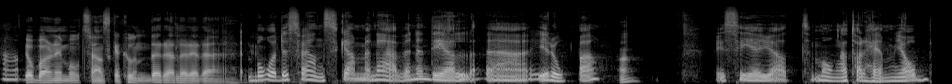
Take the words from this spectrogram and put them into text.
Ja. Jobbar ni mot svenska kunder eller är det... Både svenska men även en del eh, Europa. Ja. Vi ser ju att många tar hem jobb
